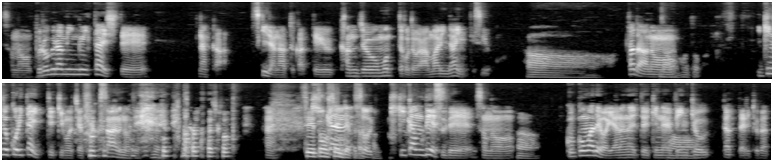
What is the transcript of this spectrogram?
その、プログラミングに対して、なんか、好きだなとかっていう感情を持ったことがあまりないんですよ。あただ、あの。生き残りたいっていう気持ちはたくさんあるので。生存戦略だそう危機感ベースで、その、あここまではやらないといけない勉強だったりとか、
